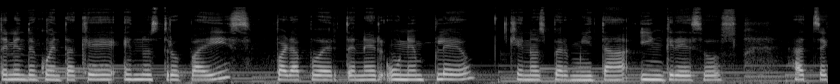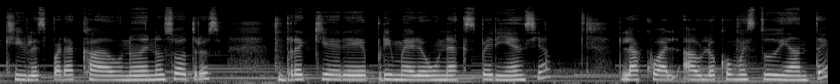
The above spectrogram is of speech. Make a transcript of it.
teniendo en cuenta que en nuestro país, para poder tener un empleo que nos permita ingresos asequibles para cada uno de nosotros, requiere primero una experiencia, la cual hablo como estudiante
